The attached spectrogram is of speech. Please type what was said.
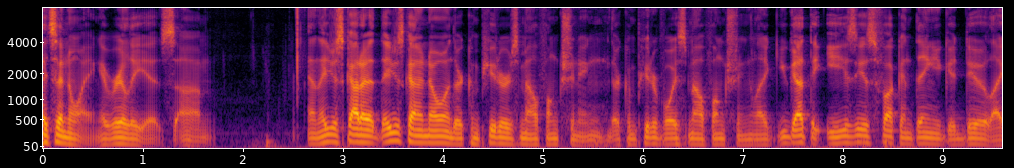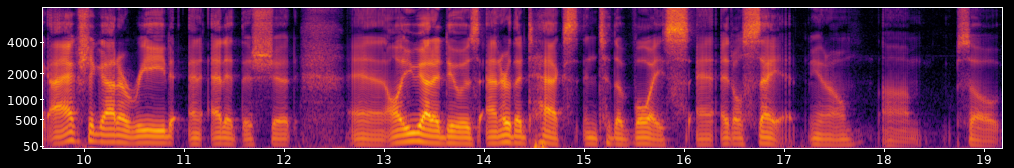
it's annoying. It really is. Um, and they just gotta they just gotta know when their computer's malfunctioning, their computer voice malfunctioning. Like you got the easiest fucking thing you could do. Like I actually gotta read and edit this shit, and all you gotta do is enter the text into the voice, and it'll say it. You know, um, so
